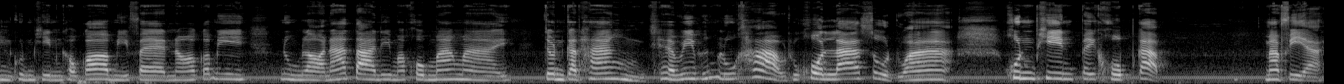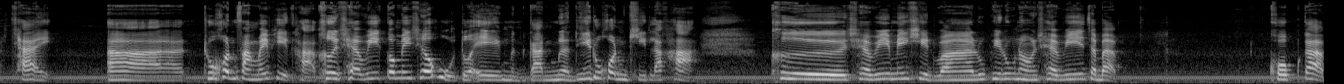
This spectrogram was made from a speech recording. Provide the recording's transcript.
น คุณพินเขาก็มีแฟนเนาะก็มีหนุ่มหล่อหน้าตาดีมาคมมากมาย จนกระทั่งเชอรี่เพิ่งรู้ข่าวทุกคนล่าสุดว่า คุณพินไปคบกับ มาเฟีย ใช่ทุกคนฟังไม่ผิดค่ะ คือเชอรี่ก็ไม่เชื่อหูตัวเองเหมือนกันเหมือนที่ทุกคนคิดแล้วค่ะ คือเชอรี่ไม่คิดว่าลูกพี่ลูกน้องเชอรี่จะแบบคบกับ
